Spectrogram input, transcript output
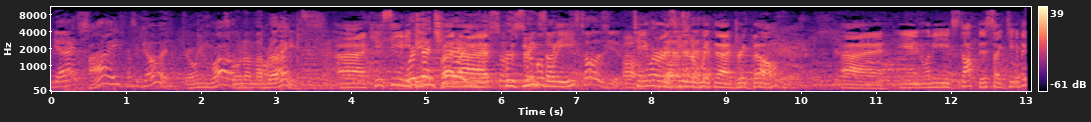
guys. Hi. How's it going? Going well. What's going on, my All brother? right. Uh, can't see anything, Where's that chair? but uh. So presumably as tall as you. Taylor is oh. here with uh, Drake Bell. Uh, and let me stop this I can take a picture.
